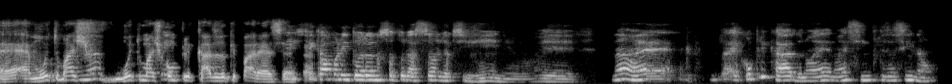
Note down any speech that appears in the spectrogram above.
É, é muito mais, não, muito mais tem, complicado do que parece. Tem né, que ficar monitorando saturação de oxigênio. É, não, é, é complicado, não é, não é simples assim, não.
